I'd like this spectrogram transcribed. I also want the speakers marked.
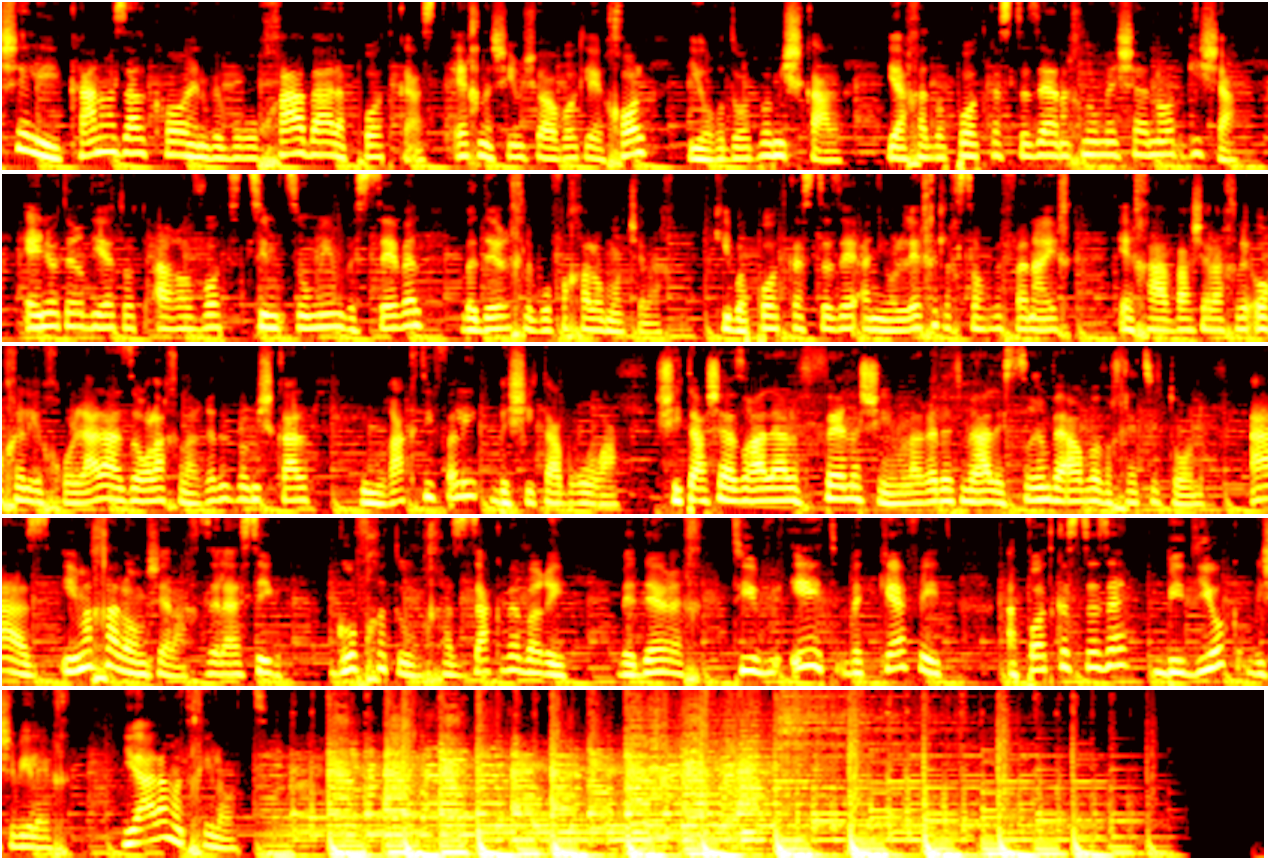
Speaker 1: שלי, כאן מזל כהן, וברוכה הבאה לפודקאסט, איך נשים שאוהבות לאכול יורדות במשקל. יחד בפודקאסט הזה אנחנו משנות גישה. אין יותר דיאטות, ערבות, צמצומים וסבל בדרך לגוף החלומות שלך. כי בפודקאסט הזה אני הולכת לחשוף בפנייך איך האהבה שלך לאוכל יכולה לעזור לך לרדת במשקל אם רק תפעלי בשיטה ברורה. שיטה שעזרה לאלפי נשים לרדת מעל 24.5 טון. אז אם החלום שלך זה להשיג גוף חטוב, חזק ובריא, בדרך טבעית וכיפית, הפודקאסט הזה בדיוק בשבילך. יאללה, מתחילות.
